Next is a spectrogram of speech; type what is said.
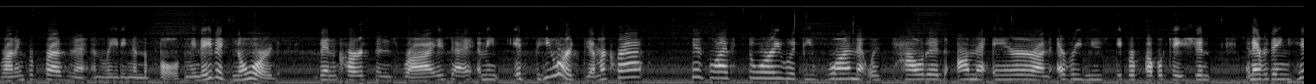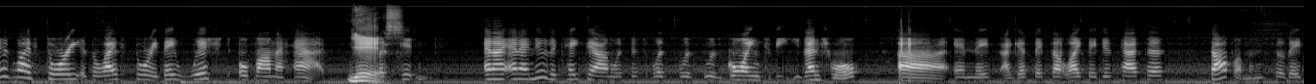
running for president and leading in the polls. I mean, they've ignored Ben Carson's rise. I, I mean, if he were a Democrat, his life story would be one that was touted on the air, on every newspaper publication, and everything. His life story is a life story they wished Obama had, Yes. but didn't. And I and I knew the takedown was just was was, was going to be eventual, uh, and they I guess they felt like they just had to stop him, and so they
